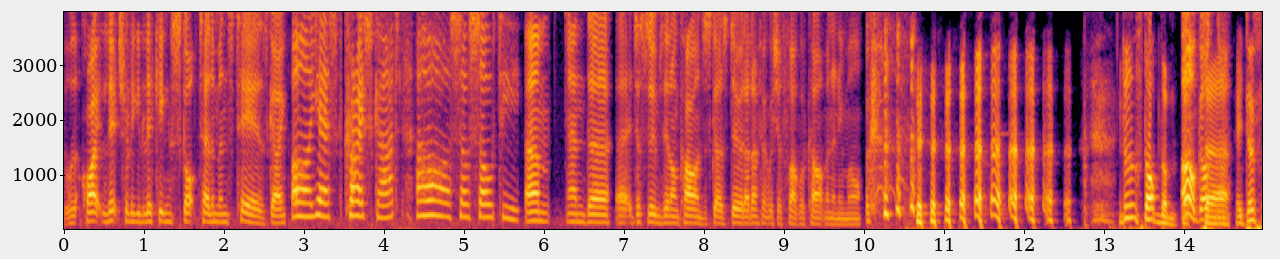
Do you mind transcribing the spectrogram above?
l- quite literally licking Scott Tenorman's tears, going, "Oh yes, cry Scott. Oh, so salty." Um, and uh, uh, it just zooms in on Kyle and just goes, "Dude, I don't think we should fuck with Cartman anymore." It doesn't stop them. Oh, but, God, uh, no. It does.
